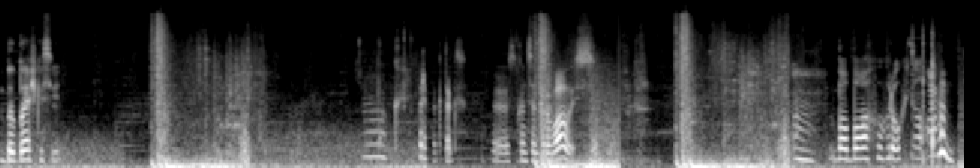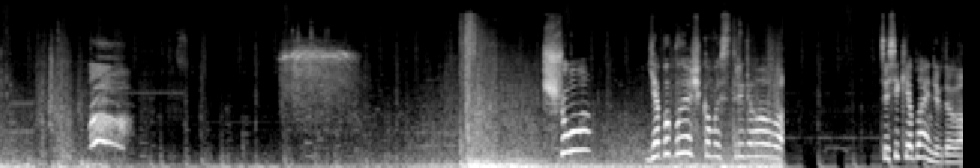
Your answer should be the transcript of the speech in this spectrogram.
ББшки світ. Сконцентрувались. Бабаху грохнула. Що? Я ББшками стріляла. Це сік я блайндів дала.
